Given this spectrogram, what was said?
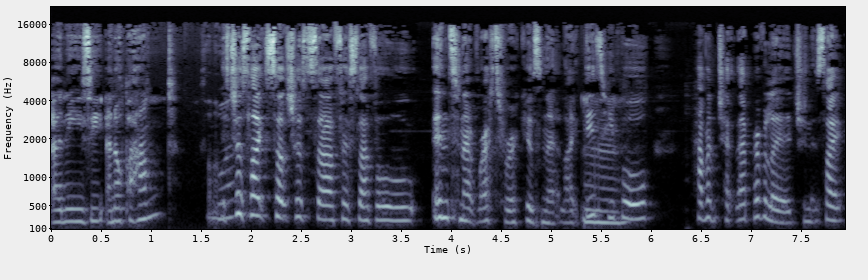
an easy, an upper hand. Is that the word? It's just like such a surface level internet rhetoric, isn't it? Like these people haven't checked their privilege, and it's like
